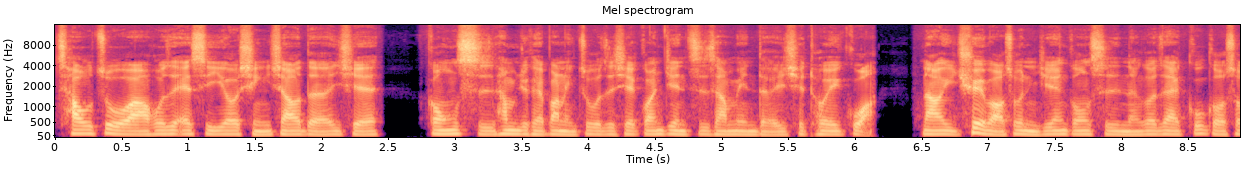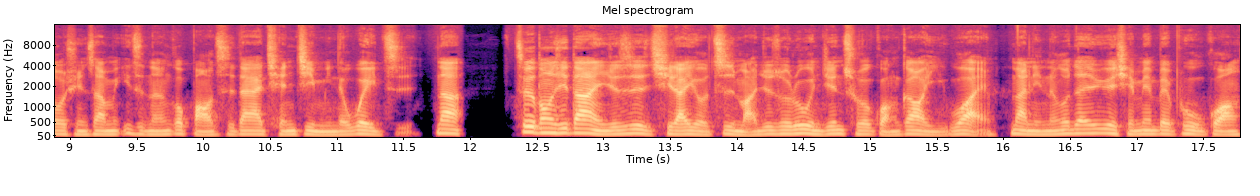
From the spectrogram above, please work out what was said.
操作啊，或者 SEO 行销的一些公司，他们就可以帮你做这些关键字上面的一些推广。然后以确保说你今天公司能够在 Google 搜寻上面一直能够保持大概前几名的位置，那这个东西当然也就是其来有自嘛，就是说如果你今天除了广告以外，那你能够在越前面被曝光，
